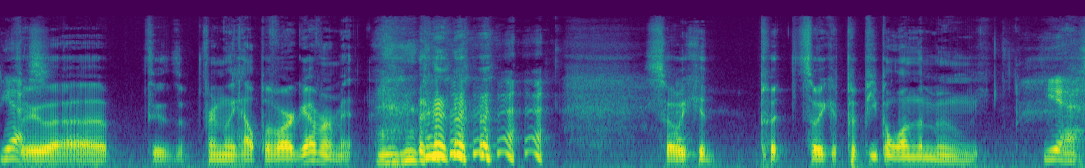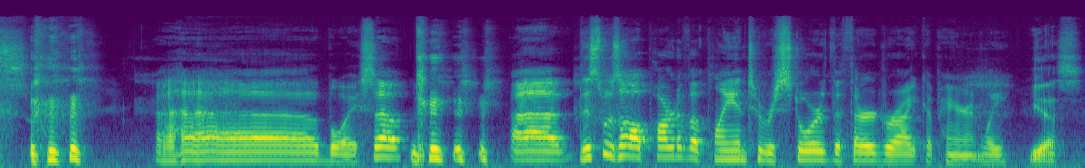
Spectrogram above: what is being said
Yes. through uh, through the friendly help of our government. so we could put so we could put people on the moon. Yes. uh, boy. So, uh, this was all part of a plan to restore the Third Reich, apparently. Yes.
